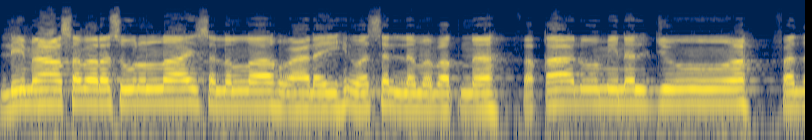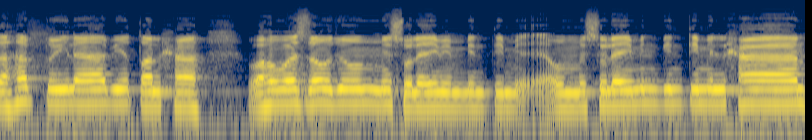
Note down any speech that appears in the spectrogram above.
لما عصب رسول الله صلى الله عليه وسلم بطنه؟ فقالوا من الجوع. فذهبت إلى أبي طلحة وهو زوج أم سليم بنت أم سليم بنت ملحان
